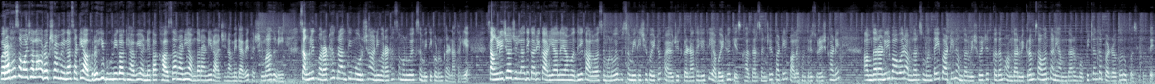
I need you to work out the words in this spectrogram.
मराठा समाजाला आरक्षण मिळण्यासाठी आग्रही भूमिका घ्यावी अन्यथा खासदार आणि आमदारांनी राजीनामे द्यावेत अशी मागणी सांगलीत मराठा क्रांती मोर्चा आणि मराठा समन्वयक समितीकडून करण्यात आली आहे. सांगलीच्या जिल्हाधिकारी कार्यालयामध्ये कालवा समन्वय समितीची बैठक आयोजित करण्यात आली होती. या बैठकीस खासदार संजय पाटील पालकमंत्री सुरेश खाडे आमदार अनिल बाबर आमदार सुमंताई पाटील आमदार विश्वजित कदम आमदार विक्रम सावंत आणि आमदार गोपीचंद पडळकर उपस्थित होते.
